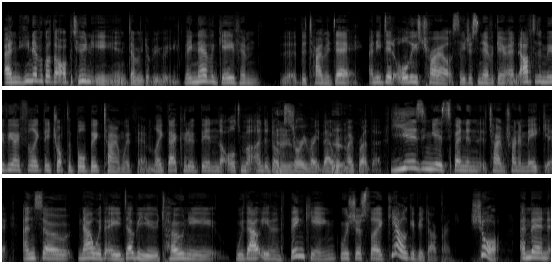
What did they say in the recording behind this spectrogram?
And he never got that opportunity in WWE. They never gave him the, the time of day. And he did all these tryouts. They just never gave. And after the movie, I feel like they dropped the ball big time with him. Like that could have been the ultimate underdog story right there with my brother. Years and years spending the time trying to make it. And so now with AEW, Tony, without even thinking, was just like, "Yeah, I'll give you a dark match, sure." And then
